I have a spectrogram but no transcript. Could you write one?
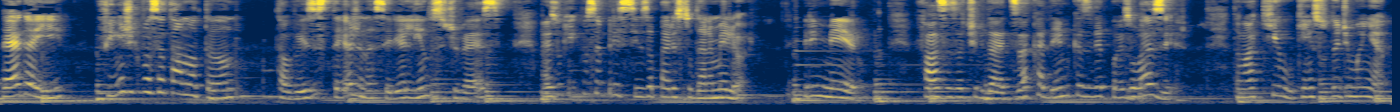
pega aí, finge que você está anotando, Talvez esteja, né? Seria lindo se tivesse. Mas o que você precisa para estudar melhor? Primeiro, faça as atividades acadêmicas e depois o lazer. Então, aquilo, quem estuda de manhã,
